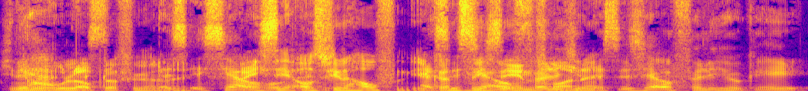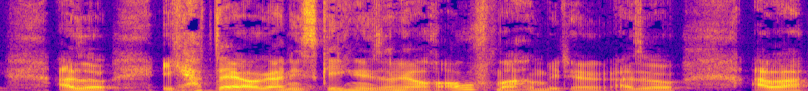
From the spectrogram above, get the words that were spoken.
Ich nehme Ja, Urlaub es, dafür. Es ne? ist ja ich auch, sehe aus wie ein Haufen. Ihr es könnt es nicht ja sehen, völlig, Freunde. Es ist ja auch völlig okay. Also, ich habe da ja auch gar nichts gegen. Die sollen ja auch aufmachen, bitte. Also, aber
